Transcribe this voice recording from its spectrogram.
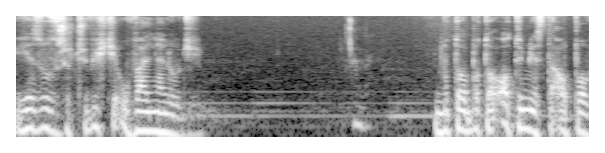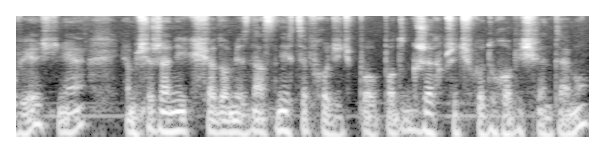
Jezus rzeczywiście uwalnia ludzi bo to, bo to o tym jest ta opowieść, nie? Ja myślę, że nikt świadomie z nas nie chce wchodzić po, pod grzech przeciwko Duchowi Świętemu.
